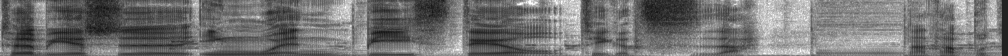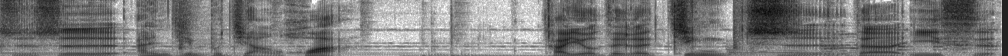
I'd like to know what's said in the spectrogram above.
特别是英文 “be still” 这个词啊，那它不只是安静不讲话。它有这个静止的意思，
